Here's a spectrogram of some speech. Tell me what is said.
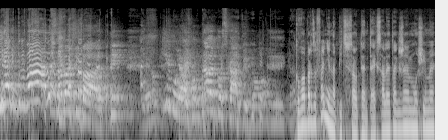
Jak drwal! Sama się bal. Nie no, gdzie mój go z karty, no. Kuba bardzo fajnie napisał ten tekst, ale także musimy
